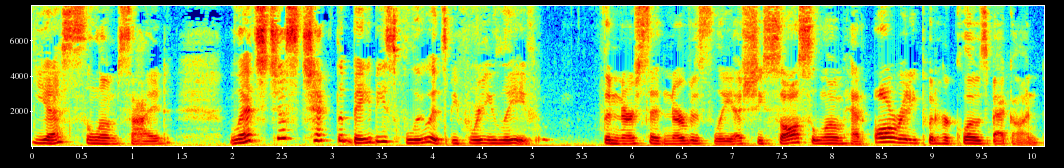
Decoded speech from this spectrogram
Yes, Salome sighed. Let's just check the baby's fluids before you leave, the nurse said nervously as she saw Salome had already put her clothes back on.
